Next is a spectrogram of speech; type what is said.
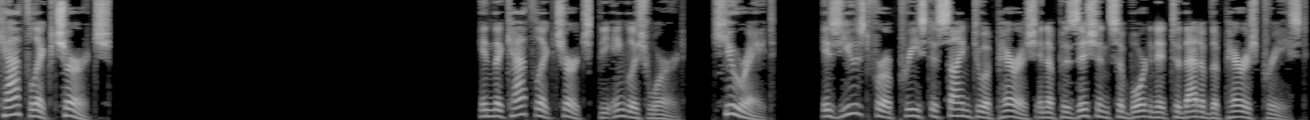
Catholic Church In the Catholic Church, the English word, curate, is used for a priest assigned to a parish in a position subordinate to that of the parish priest.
